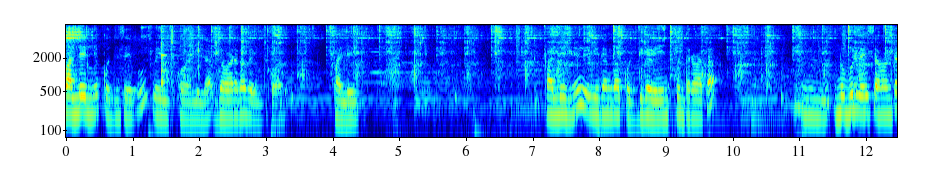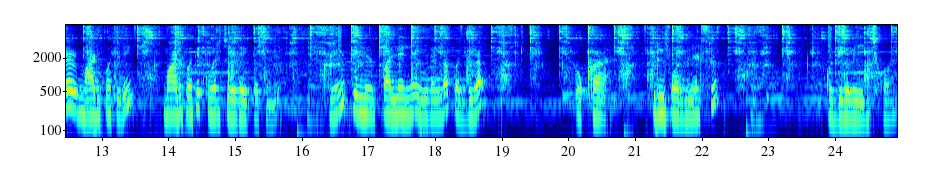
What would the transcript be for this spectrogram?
పల్లీల్ని కొద్దిసేపు వేయించుకోవాలి ఇలా దోరగా వేయించుకోవాలి పల్లీలు. పల్లీల్ని ఈ విధంగా కొద్దిగా వేయించుకున్న తర్వాత నువ్వులు వేసామంటే మాడిపోతుంది. మాడిపోతే కూర చేదైపోతుంది. నేను పుల్లి పల్లీలని ఈ విధంగా కొద్దిగా ఒక త్రీ ఫోర్ మినిట్స్ కొద్దిగా వేయించుకోవాలి.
